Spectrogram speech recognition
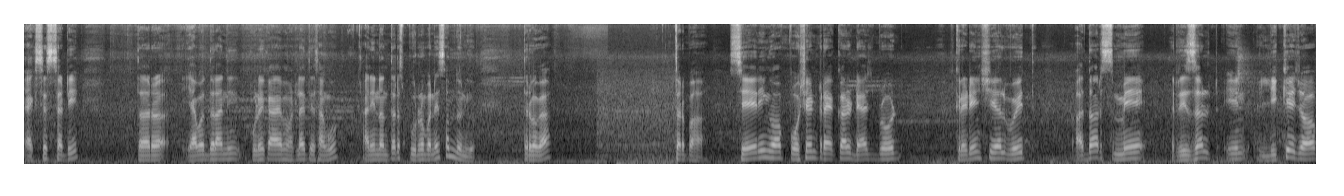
ॲक्सेससाठी तर याबद्दल आणि पुढे काय म्हटलं आहे ते सांगू आणि नंतरच पूर्णपणे समजून घेऊ. तर बघा. तर पहा. Sharing of Poshan tracker dashboard credential with others may result in leakage of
